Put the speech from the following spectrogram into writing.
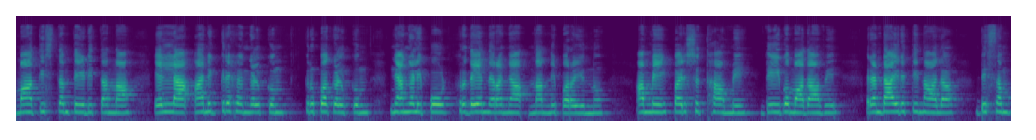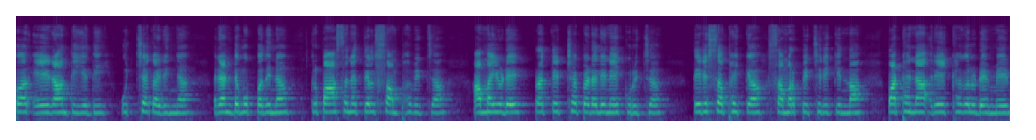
മാധ്യസ്ഥം തേടിത്തന്ന എല്ലാ അനുഗ്രഹങ്ങൾക്കും കൃപകൾക്കും ഞങ്ങളിപ്പോൾ ഹൃദയം നിറഞ്ഞ നന്ദി പറയുന്നു. അമ്മേ പരിശുദ്ധ അമ്മേ ദൈവമാതാവേ രണ്ടായിരത്തി നാല് ഡിസംബർ ഏഴാം തീയതി ഉച്ച കഴിഞ്ഞ് രണ്ട് മുപ്പതിന് കൃപാസനത്തിൽ സംഭവിച്ച അമ്മയുടെ പ്രത്യക്ഷപ്പെടലിനെ കുറിച്ച് തിരുസഭയ്ക്ക് സമർപ്പിച്ചിരിക്കുന്ന പഠന രേഖകളുടെ മേൽ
